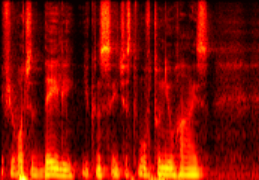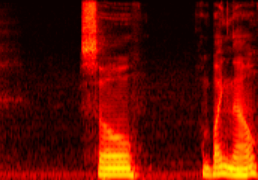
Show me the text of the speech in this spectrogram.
if you watch the daily, you can see just move to new highs. So I'm buying now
